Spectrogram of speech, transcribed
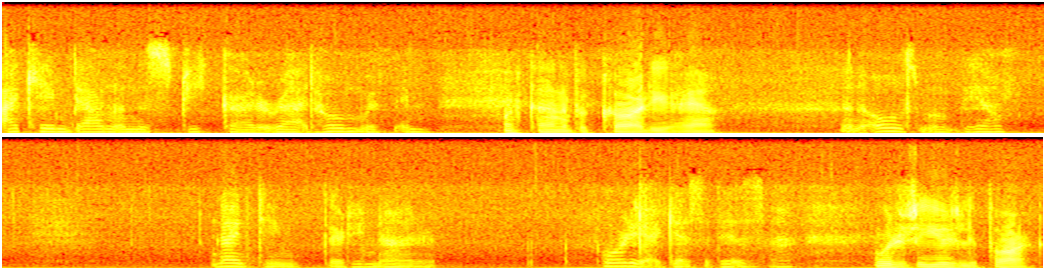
I came down on the streetcar to ride home with him. What kind of a car do you have? An Oldsmobile. 1939 or 40, I guess it is. Where does he usually park?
